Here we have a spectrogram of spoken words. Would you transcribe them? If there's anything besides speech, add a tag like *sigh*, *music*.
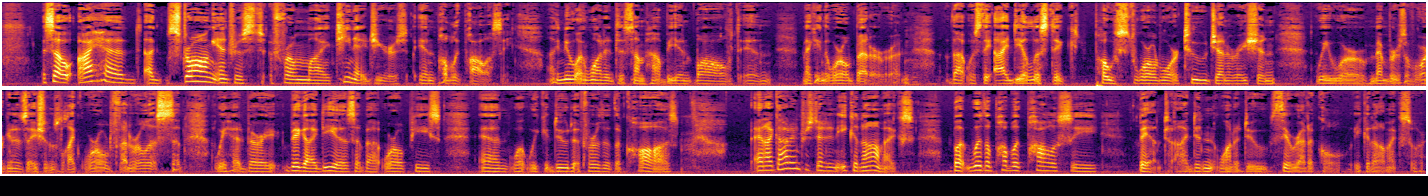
So I had a strong interest from my teenage years in public policy. I knew I wanted to somehow be involved in making the world better. And mm-hmm. that was the idealistic post World War II generation we were members of organizations like World Federalists, and we had very big ideas about world peace and what we could do to further the cause. And I got interested in economics, but with a public policy bent. I didn't want to do theoretical economics, or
